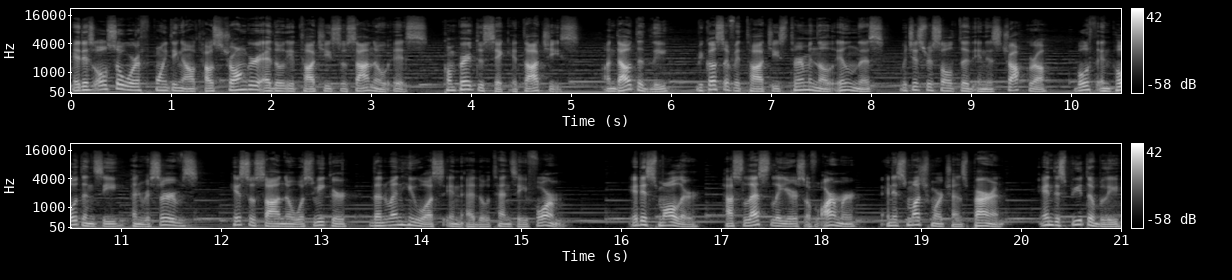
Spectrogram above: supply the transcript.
It is also worth pointing out how stronger Edo Itachi's Susanoo is, compared to sick Itachi's. Undoubtedly, because of Itachi's terminal illness, which has resulted in his chakra, both in potency and reserves, his Susanoo was weaker than when he was in Edo Tensei form. It is smaller, has less layers of armor, and is much more transparent, indisputably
